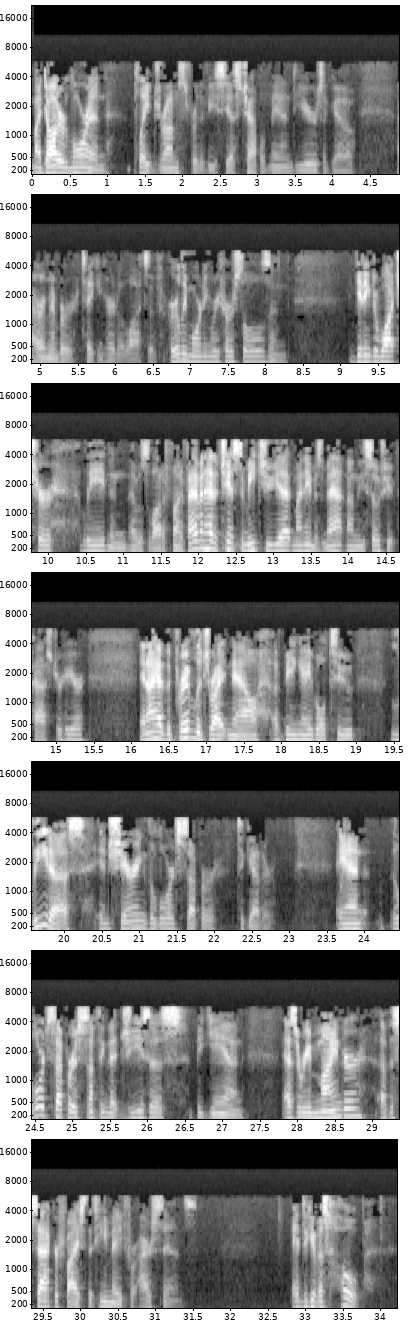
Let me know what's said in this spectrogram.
my daughter Lauren played drums for the VCS chapel band years ago. I remember taking her to lots of early morning rehearsals and getting to watch her lead, and that was a lot of fun. If I haven't had a chance to meet you yet, my name is Matt, and I'm the associate pastor here. And I have the privilege right now of being able to lead us in sharing the Lord's Supper together. And the Lord's Supper is something that Jesus began as a reminder of the sacrifice that he made for our sins and to give us hope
